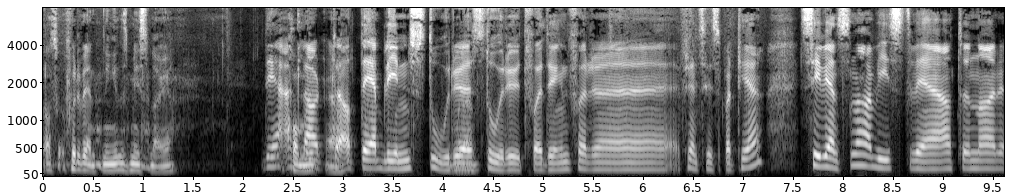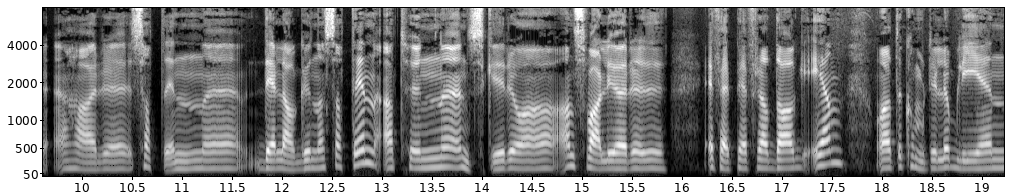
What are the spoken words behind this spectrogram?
altså forventningens misnøye. Det er klart at det blir den store, store utfordringen for Fremskrittspartiet. Siv Jensen har vist ved at hun har, har satt inn det laget hun har satt inn, at hun ønsker å ansvarliggjøre Frp fra dag én, og at det kommer til å bli en,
